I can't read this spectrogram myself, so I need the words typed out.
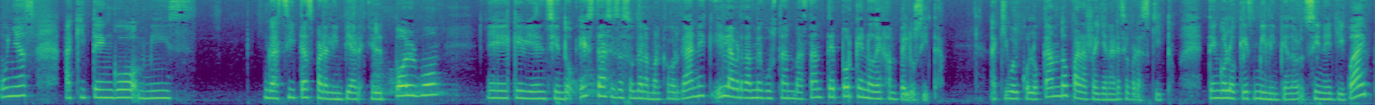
uñas. Aquí tengo mis gasitas para limpiar el polvo. Eh, que vienen siendo estas, esas son de la marca Organic y la verdad me gustan bastante porque no dejan pelucita. Aquí voy colocando para rellenar ese frasquito. Tengo lo que es mi limpiador Synergy Wipe,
